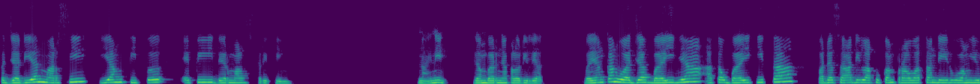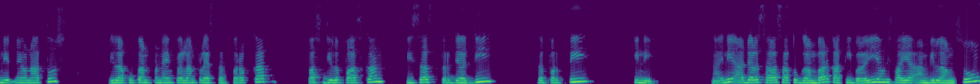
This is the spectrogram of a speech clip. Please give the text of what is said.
kejadian marsi yang tipe epidermal stripping. Nah ini gambarnya kalau dilihat. Bayangkan wajah bayinya atau bayi kita pada saat dilakukan perawatan di ruang unit neonatus, dilakukan penempelan plester perekat, pas dilepaskan bisa terjadi seperti ini. Nah, ini adalah salah satu gambar kaki bayi yang saya ambil langsung.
